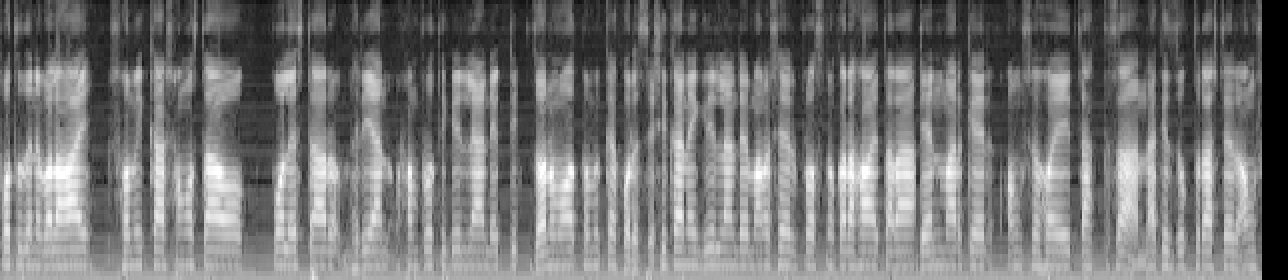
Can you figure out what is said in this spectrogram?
প্রতিদিনে বলা হয়, সমীক্ষা সংস্থা ও পলেস্টার ভেরিয়ান সম্প্রতি গ্রিনল্যান্ড একটি জনমত সমীক্ষা করেছে। সেখানে গ্রিনল্যান্ডের মানুষের প্রশ্ন করা হয়, তারা ডেনমার্কের অংশ হয়ে থাকতে চান নাকি যুক্তরাষ্ট্রের অংশ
